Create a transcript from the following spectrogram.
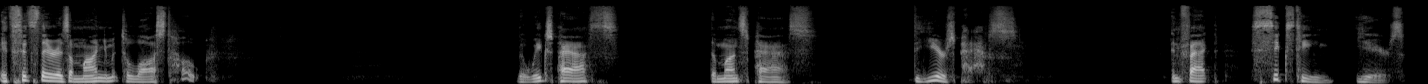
It sits there as a monument to lost hope. The weeks pass, the months pass, the years pass. In fact, 16 years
